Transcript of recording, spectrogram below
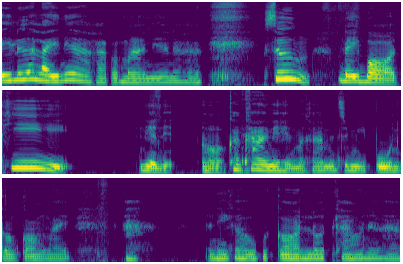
ท์หรืออะไรเนี่ยค่ะ ประมาณนี้นะคะ ซึ่งในบ่อที่เนี่ยเนี่ย อ๋อข้างๆเนี่ยเห็นไหมคะ มันจะมีปูนกองกองๆไว้ อะ อันนี้ก็อุปกรณ์รถเขานะคะ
